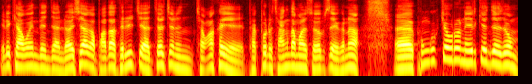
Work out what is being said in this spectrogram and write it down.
이렇게 하고 있는데 이제 러시아가 받아들일지 어쩔지는 정확하게 100% 장담할 수 없어요. 그러나 에, 궁극적으로는 이렇게 이제 좀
